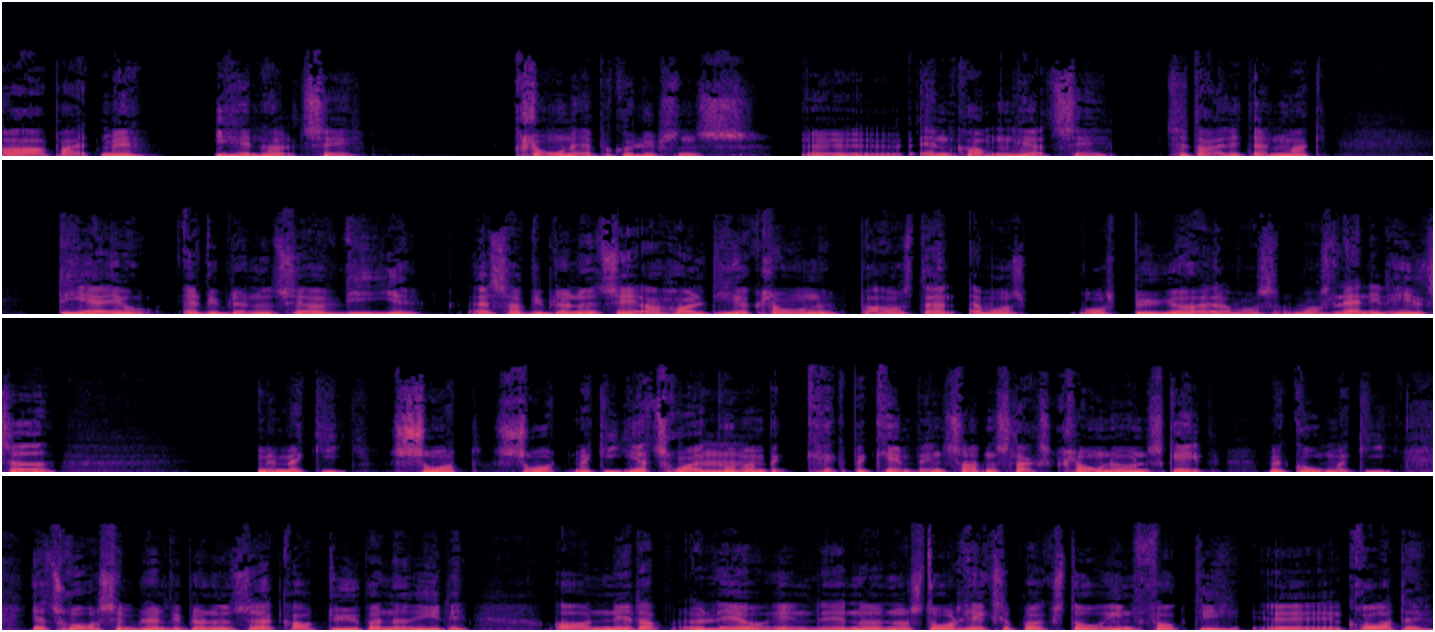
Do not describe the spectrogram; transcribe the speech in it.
at arbejde med i henhold til klovneapokalypsens øh, ankommen her til, til dejlig Danmark, det er jo, at vi bliver nødt til at vige, altså vi bliver nødt til at holde de her klovne på afstand af vores, vores byer, eller vores, vores land i det hele taget, med magi. Sort, sort magi. Jeg tror ikke mm. på, at man be- kan bekæmpe en sådan slags klovneondskab med god magi. Jeg tror simpelthen, at vi bliver nødt til at grave dybere ned i det, og netop øh, lave en, øh, noget, noget stort heksebryg, stå i en fugtig øh, grotte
